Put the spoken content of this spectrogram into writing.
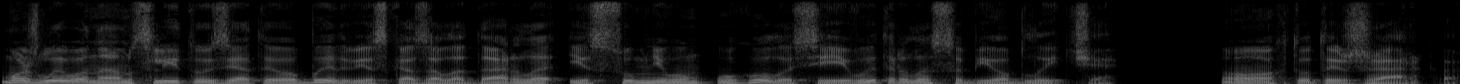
Можливо, нам слід узяти обидві, сказала Дарла із сумнівом у голосі і витерла собі обличчя. Ох, тут і жарко.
